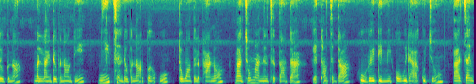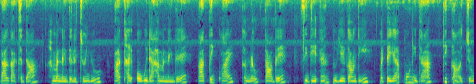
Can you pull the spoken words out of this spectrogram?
တုကနောမလိုင်းတုကနောတီ မြီးချန်တုကနောအဖေအိုတဝံတလဖာနောမချုံမနချက်တောတာကဲထောင်းချက်တာဟူရိတီမီအဝိဒါအကုကျုံဘာကြိုင်ဘာကချက်တာဟမနိုင်တယ်လကျွန်းယူဘာထိုင်အဝိဒါဟမနိုင်တယ်ဘာတိတ်ခွိုင်ကမလို့တောက်တယ် CDN သူရဲကောင်းတီမတရားဖုံးနေတာထိကောင်အကျုံ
